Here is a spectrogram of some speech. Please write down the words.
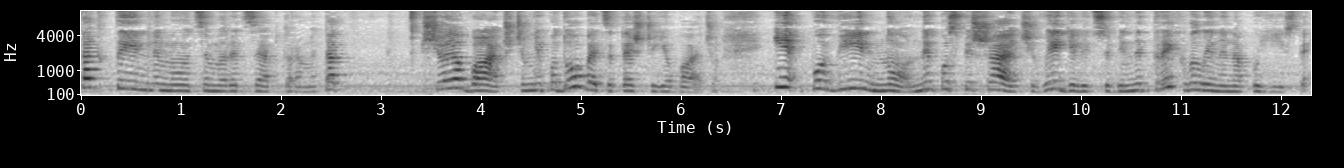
тактильними оцими рецепторами, так, що я бачу, чи мені подобається те, що я бачу. І повільно, не поспішаючи, виділіть собі не три хвилини на поїсти.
